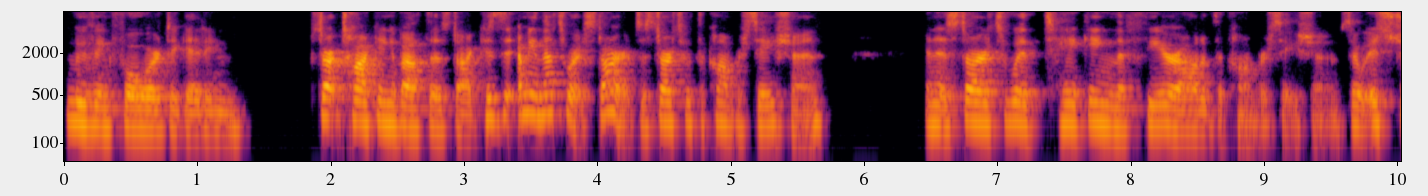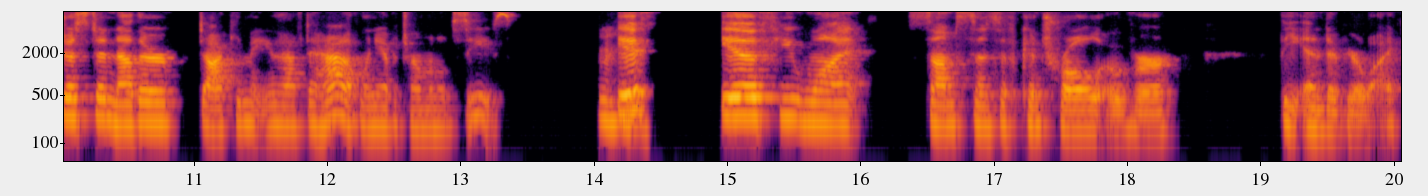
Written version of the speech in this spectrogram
moving forward to getting start talking about those docs because I mean that's where it starts. It starts with the conversation, and it starts with taking the fear out of the conversation. So it's just another document you have to have when you have a terminal disease. Mm-hmm. If if you want some sense of control over the end of your life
